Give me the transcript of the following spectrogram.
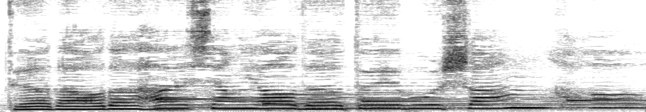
得到的和想要的对不上号，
